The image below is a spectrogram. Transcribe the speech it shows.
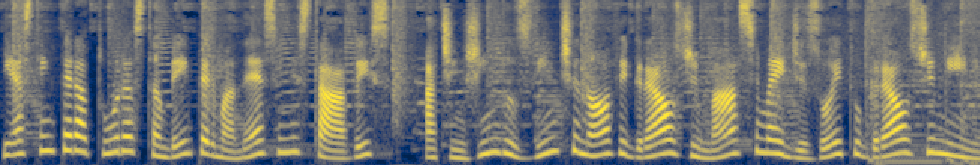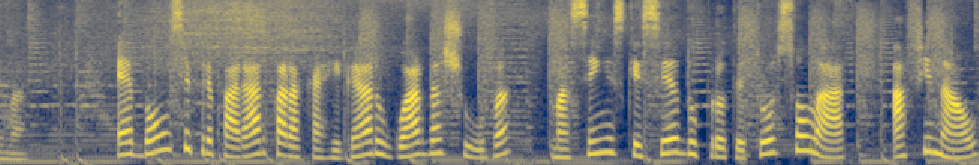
e as temperaturas também permanecem estáveis, atingindo os 29 graus de máxima e 18 graus de mínima. É bom se preparar para carregar o guarda-chuva, mas sem esquecer do protetor solar, afinal,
